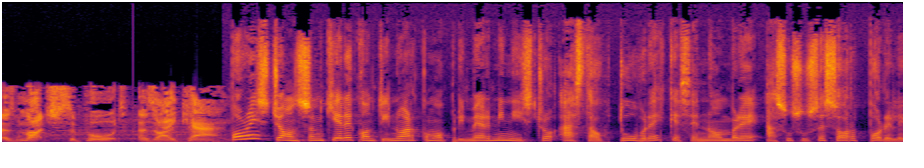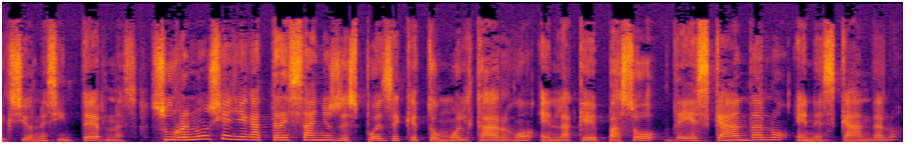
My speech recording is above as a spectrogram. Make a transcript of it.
as much support as I can. Boris Johnson quiere continuar como primer ministro hasta octubre, que se nombre a su sucesor por elecciones internas. Su renuncia llega tres años después de que tomó el cargo, en la que pasó de escándalo en escándalo,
